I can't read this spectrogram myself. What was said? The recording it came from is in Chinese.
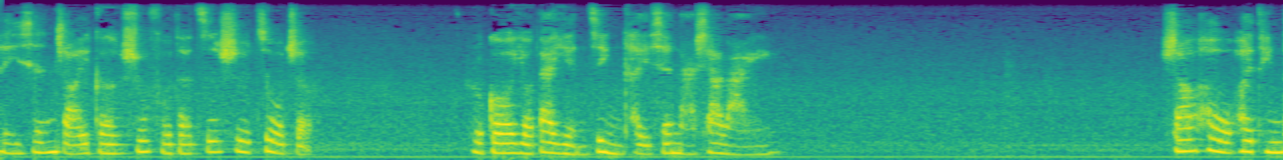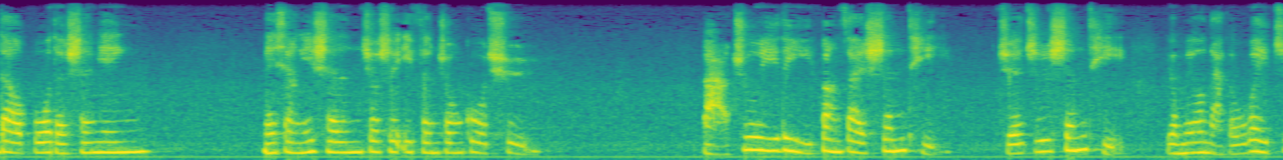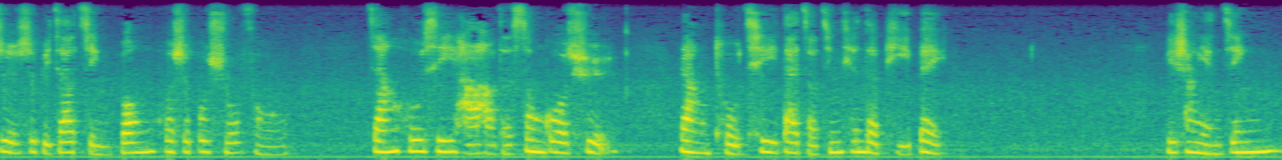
可以先找一个舒服的姿势坐着。如果有戴眼镜，可以先拿下来。稍后会听到波的声音，每响一声就是一分钟过去。把注意力放在身体，觉知身体有没有哪个位置是比较紧绷或是不舒服，将呼吸好好的送过去。让吐气带走今天的疲惫。闭上眼睛。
